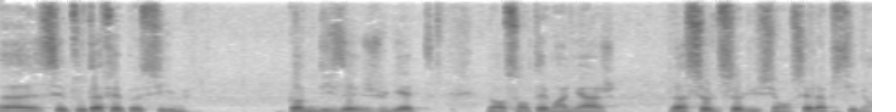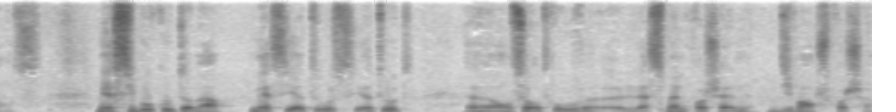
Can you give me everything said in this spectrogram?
Euh, c'est tout à fait possible. Comme disait Juliette dans son témoignage, la seule solution, c'est l'abstinence. Merci beaucoup Thomas. Merci à tous et à toutes. on se retrouve la semaine prochaine, dimanche prochain.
